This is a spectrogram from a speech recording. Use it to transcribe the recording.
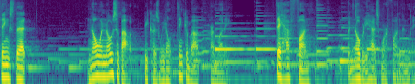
things that no one knows about because we don't think about our money. They have fun, but nobody has more fun than me.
